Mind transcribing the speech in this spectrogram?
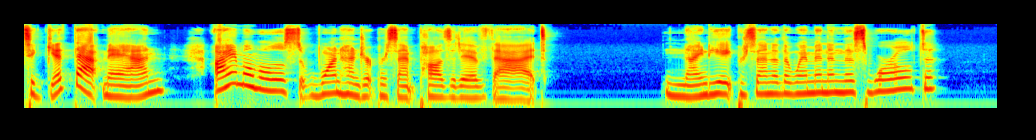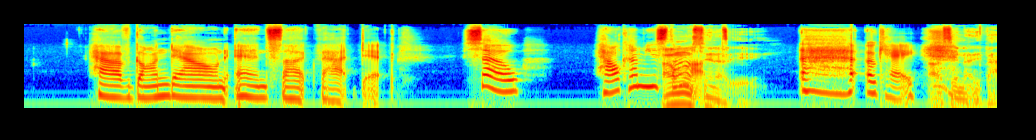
to get that man, I am almost 100% positive that 98% of the women in this world have gone down and sucked that dick. So, how come you I stopped? say 98. okay, I'll say 95.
